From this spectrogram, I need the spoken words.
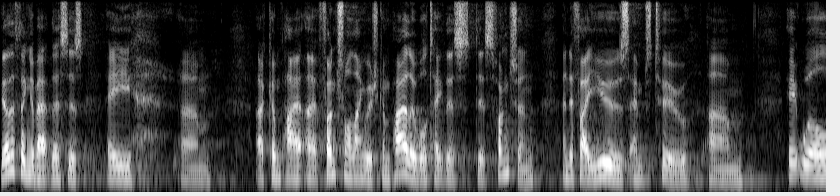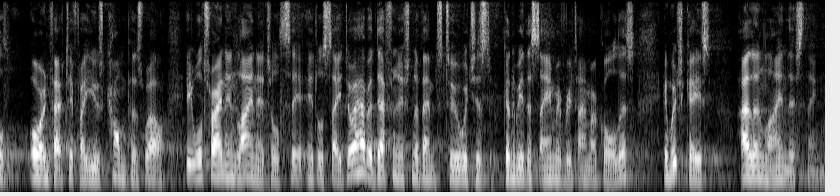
The other thing about this is a, um, a, a, functional language compiler will take this, this function, and if I use emps2, um, it will, or in fact, if I use comp as well, it will try and inline it. It'll say, it'll say, do I have a definition of emps2 which is going to be the same every time I call this? In which case, I'll inline this thing.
